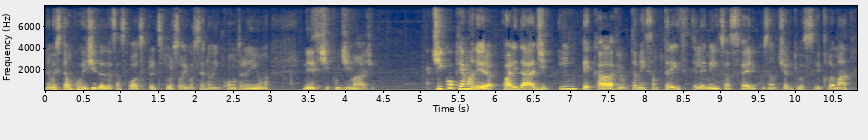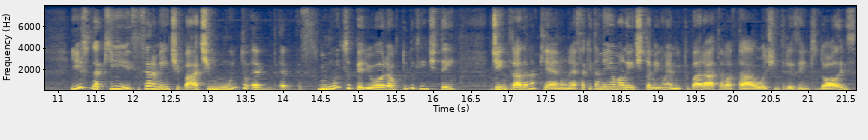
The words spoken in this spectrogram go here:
não estão corrigidas essas fotos para distorção e você não encontra nenhuma nesse tipo de imagem. De qualquer maneira, qualidade impecável, também são três elementos asféricos, não tinha o que você reclamar. Isso daqui, sinceramente, bate muito, é, é muito superior ao tudo que a gente tem de entrada na Canon. Né? Essa aqui também é uma lente, também não é muito barata, ela está hoje em 300 dólares,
